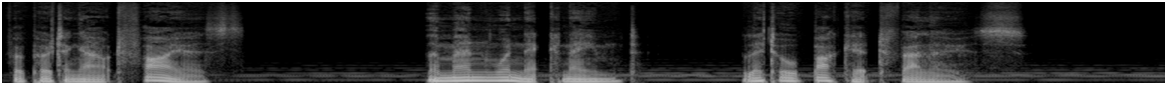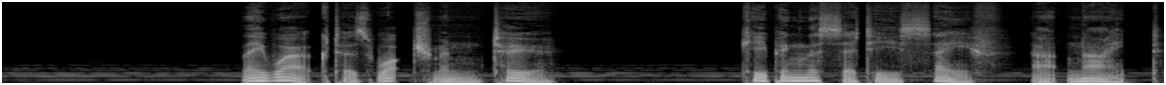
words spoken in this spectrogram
for putting out fires, the men were nicknamed Little Bucket Fellows. They worked as watchmen too, keeping the city safe at night.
